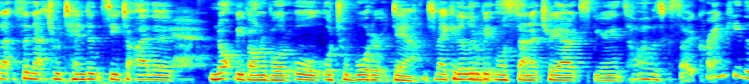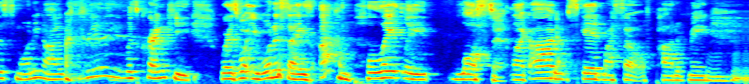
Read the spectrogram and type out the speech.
that's the natural tendency to either not be vulnerable at all or to water it down to make it a little yes. bit more sanitary our experience. Oh i was so cranky this morning. I really was cranky. Whereas what you want to say is i completely lost it. Like i yeah. scared myself part of me. Mm-hmm.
